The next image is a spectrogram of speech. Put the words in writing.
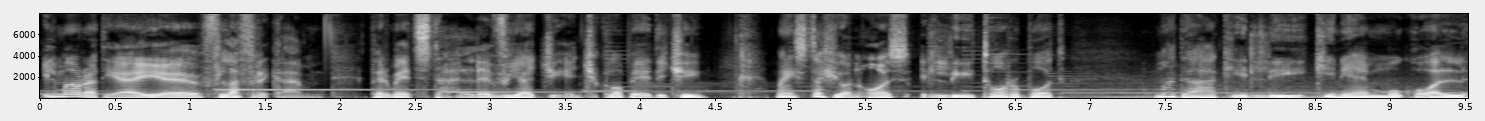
Il-mawra tiegħi eh, fl-Afrika permezz tal-vjaġġi enċiklopedici ma jistax jonqos li torbot ma dak li kien hemm ukoll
